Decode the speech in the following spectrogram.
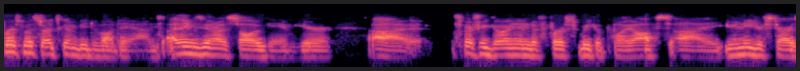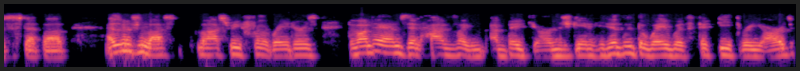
first must start's going to be Davante Adams. I think he's going to have a solid game here, uh, especially going into first week of playoffs. Uh, you need your stars to step up. As I mentioned last last week for the Raiders, Davante Adams didn't have like a big yardage game. He did lead the way with 53 yards,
